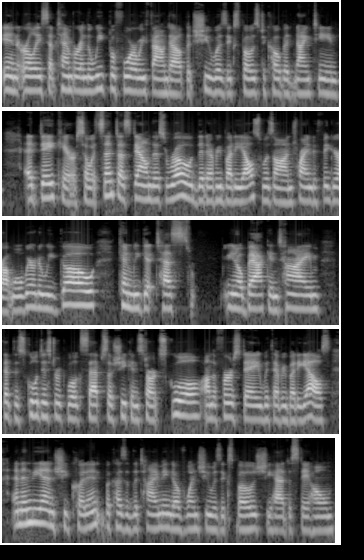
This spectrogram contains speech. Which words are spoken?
in early September, and the week before we found out that she was exposed to COVID 19 at daycare. So it sent us down this road that everybody else was on, trying to figure out well, where do we go? Can we get tests you know back in time that the school district will accept so she can start school on the first day with everybody else. And in the end she couldn't because of the timing of when she was exposed. She had to stay home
